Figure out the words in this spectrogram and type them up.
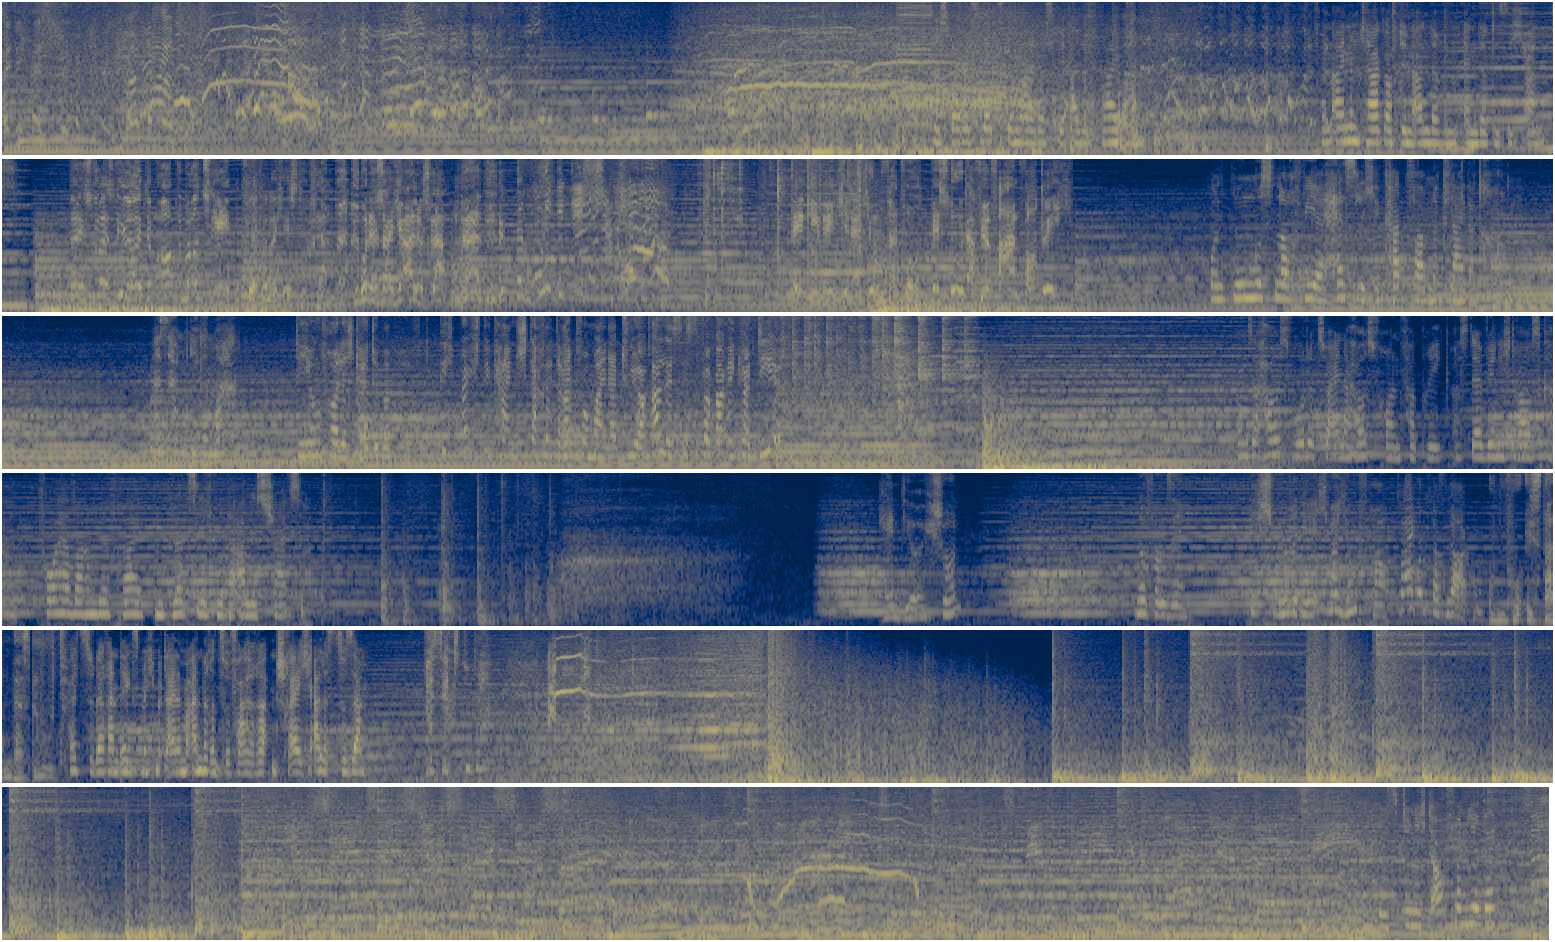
Halt dich fest! Verdammt! Das war das letzte Mal, dass wir alle frei waren. Von einem Tag auf den anderen änderte sich alles. Weißt du, was die Leute im Ort über uns reden? Wer von euch ist die Schlampe? Oder seid ihr alle Schlampen, ne? Beruhige dich! Wenn die Mädchen entjungfert wurden, bist du dafür verantwortlich. Und nun mussten auch wir hässliche, kackfarbene Kleider tragen. Was haben die gemacht? Die Jungfräulichkeit überprüft. Ich möchte keinen Stacheldraht vor meiner Tür. Alles ist verbarrikadiert. Unser Haus wurde zu einer Hausfrauenfabrik, aus der wir nicht rauskamen. Vorher waren wir frei und plötzlich wurde alles scheiße. Kennt ihr euch schon? Nur vom Sehen. Ich schwöre dir, ich war Jungfrau. Zeig uns das Laken. Und wo ist dann das Blut? Falls du daran denkst, mich mit einem anderen zu verheiraten, schreie ich alles zusammen. Was sagst du da? Nicht auch von hier weg?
